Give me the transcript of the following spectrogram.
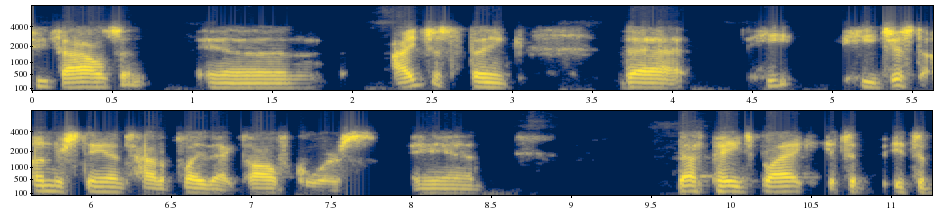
2000, and I just think that he he just understands how to play that golf course, and Bethpage Black. It's a it's a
